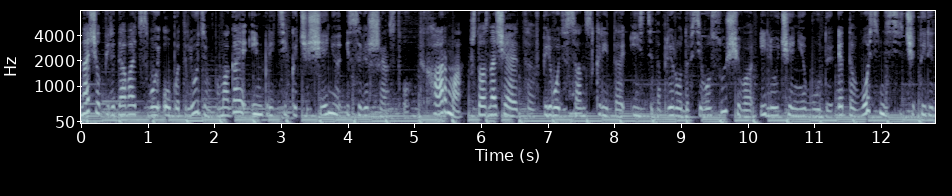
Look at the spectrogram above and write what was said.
начал передавать свой опыт людям, помогая им прийти к очищению и совершенству. Дхарма, что означает в переводе с санскрита «истина, природа всего сущего» или «учение Будды», это 84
